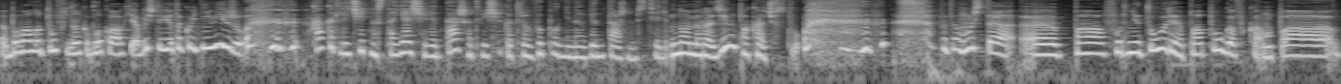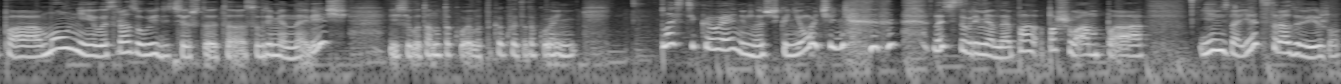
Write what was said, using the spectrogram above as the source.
Бывало туфли на каблуках. Я обычно ее такой не вижу. Как отличить настоящий винтаж от вещей, которые выполнены в винтажном стиле? Номер один по качеству. Потому что э, по фурнитуре, по пуговкам, по, по молнии вы сразу увидите, что это современная вещь. Если вот оно такое, вот какое-то такое пластиковая, немножечко не очень. Значит, современная. По, по швам, по... Я не знаю, я это сразу вижу.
